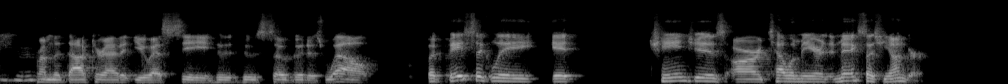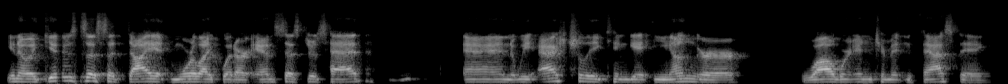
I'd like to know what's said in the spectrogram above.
mm-hmm. from the doctor out at USC, who, who's so good as well. But basically, it changes our telomeres, it makes us younger. You know, it gives us a diet more like what our ancestors had. And we actually can get younger while we're intermittent fasting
